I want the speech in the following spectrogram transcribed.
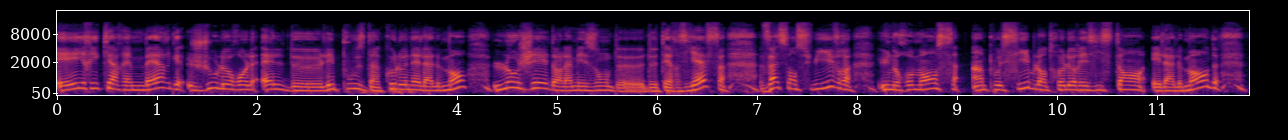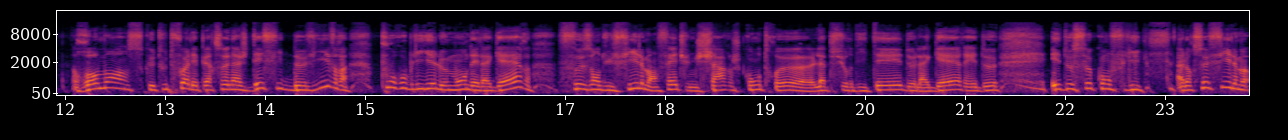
et Erika Remberg joue le rôle, elle, de l'épouse d'un colonel allemand logé dans la maison de, de Terzieff. Va s'en suivre une romance impossible entre le résistant et l'allemande. Romance que toutefois les personnages décident de vivre pour oublier le monde et la guerre, faisant du film, en fait, une charge contre euh, l'absurdité de la guerre et de, et de ce conflit. Alors, ce film,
